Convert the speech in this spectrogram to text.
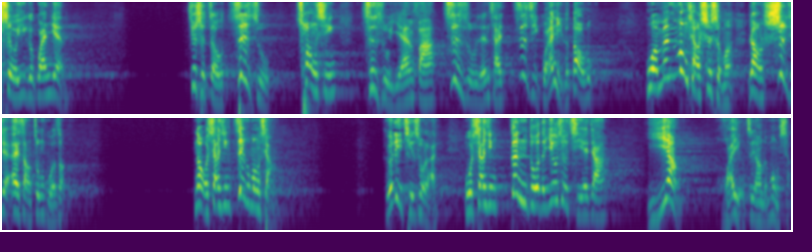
守一个观念，就是走自主创新、自主研发、自主人才、自己管理的道路。我们梦想是什么？让世界爱上中国造。那我相信这个梦想，格力提出来，我相信更多的优秀企业家一样怀有这样的梦想。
